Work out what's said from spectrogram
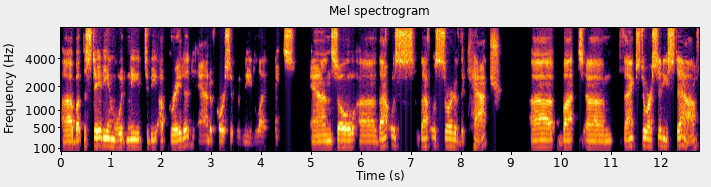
Uh, but the stadium would need to be upgraded, and of course, it would need lights. And so uh, that was that was sort of the catch. Uh, but um, thanks to our city staff,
